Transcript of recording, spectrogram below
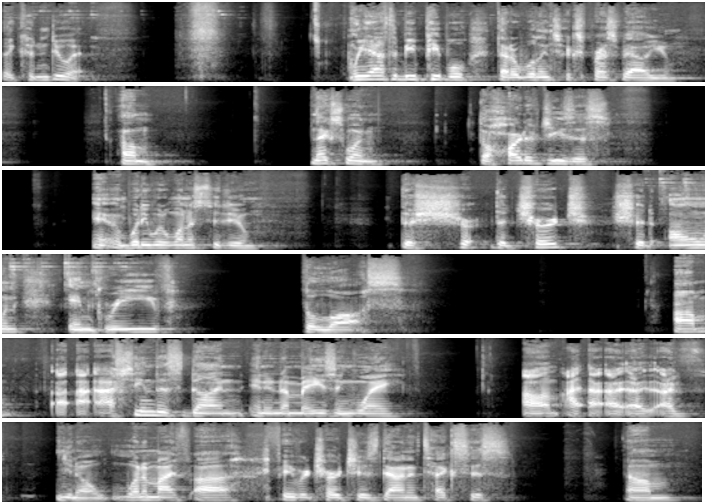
They couldn't do it. We have to be people that are willing to express value. Um, next one, the heart of Jesus and what he would want us to do. The, sh- the church should own and grieve the loss. Um, I- have seen this done in an amazing way. Um, I- have you know, one of my uh, favorite churches down in Texas, um,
